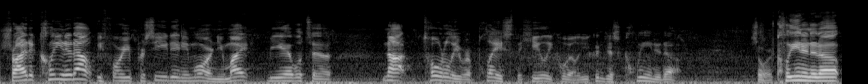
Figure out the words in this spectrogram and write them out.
try to clean it out before you proceed anymore. And you might be able to not totally replace the helicoil. You can just clean it up. So we're cleaning it up.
